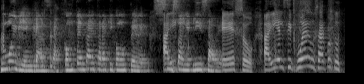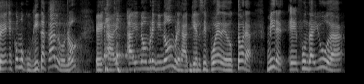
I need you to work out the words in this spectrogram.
Muy bien, gracias. Contenta de estar aquí con ustedes. Susan Elizabeth. Eso. Ahí él sí puede usar porque usted es como Cuquita Calvo, ¿no? Eh, hay, nombres y nombres. Aquí él sí puede, doctora. Mire, eh, Fundayuda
